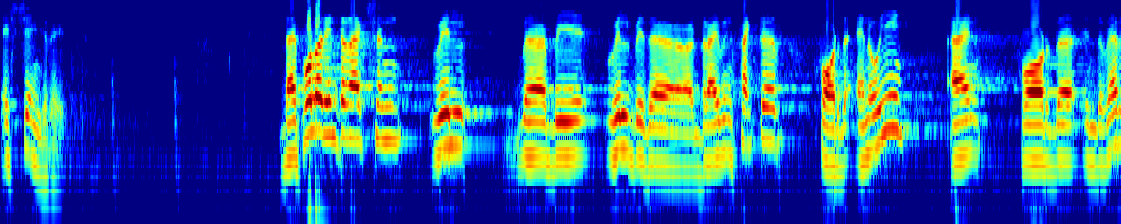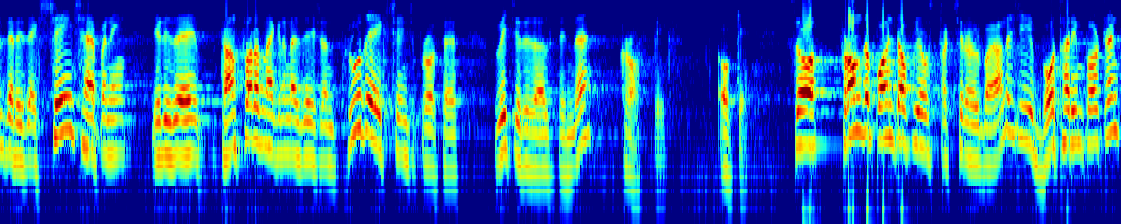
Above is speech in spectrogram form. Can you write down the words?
exchange rates. Dipolar interaction will be will be the driving factor for the NOE and for the in the where there is exchange happening it is a transfer of magnetization through the exchange process which results in the cross peaks. Okay. So from the point of view of structural biology both are important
